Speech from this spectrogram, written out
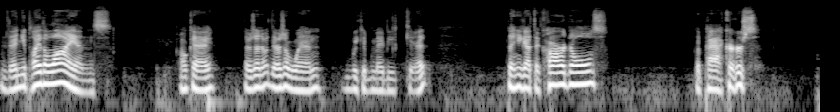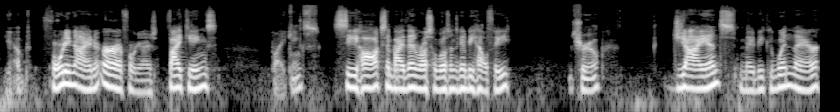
then you play the Lions. Okay, there's a there's a win we could maybe get. Then you got the Cardinals, the Packers, Yep. 49 or uh, 49ers, Vikings, Vikings. Seahawks, and by then Russell Wilson's going to be healthy. True. Giants, maybe could win there.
